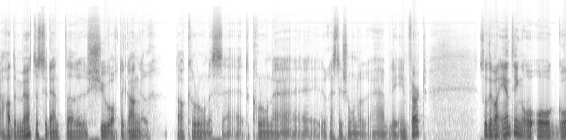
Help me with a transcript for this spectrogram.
hadde møtestudenter sju-åtte ganger da koronarestriksjoner eh, ble innført. Så det var én ting å, å gå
